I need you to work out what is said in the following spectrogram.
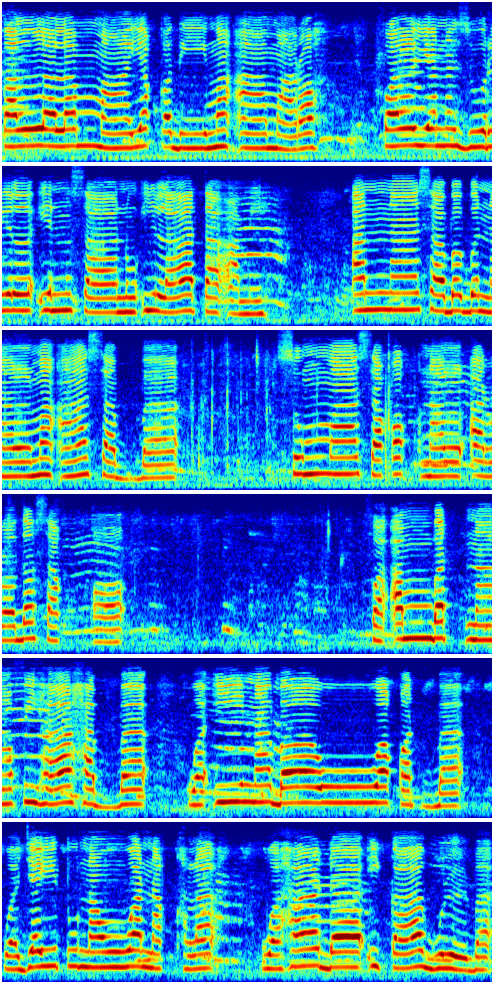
Kallalamma yaqdi ma'amarah. Fal yanzuril insanu ila ta'ami. Anna sababnal ma'a sabba. Summa sakoknal arada sakko fa ambatna fiha habba wa ina bau wa qadba wa jaituna wa nakla wa hada ika gulba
